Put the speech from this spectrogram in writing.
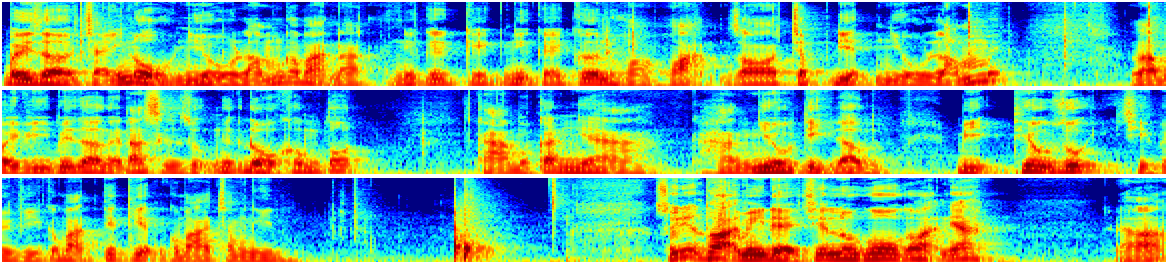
Bây giờ cháy nổ nhiều lắm các bạn ạ. À. những cái, cái những cái cơn hỏa hoạn do chập điện nhiều lắm ấy. Là bởi vì bây giờ người ta sử dụng những đồ không tốt. Cả một căn nhà hàng nhiều tỷ đồng bị thiêu rụi chỉ bởi vì các bạn tiết kiệm có 300 nghìn. Số điện thoại mình để trên logo các bạn nhé. Đó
